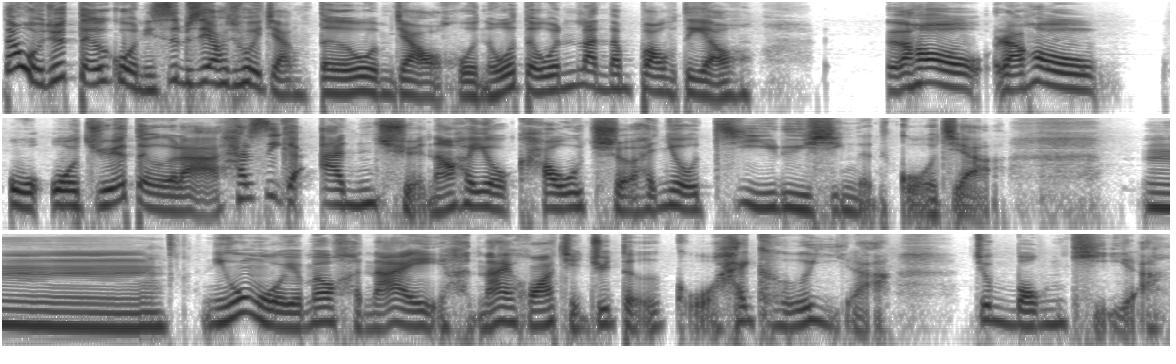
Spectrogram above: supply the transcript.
但我觉得德国，你是不是要去会讲德文比较好混？我德文烂到爆掉。然后，然后我我觉得啦，它是一个安全，然后很有 culture、很有纪律性的国家。嗯，你问我有没有很爱很爱花钱去德国，还可以啦，就 monkey 啦，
